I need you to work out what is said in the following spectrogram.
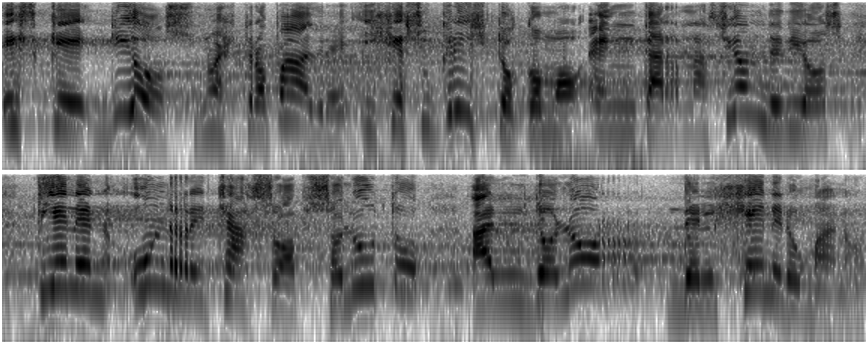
es que Dios, nuestro Padre, y Jesucristo como encarnación de Dios, tienen un rechazo absoluto al dolor del género humano.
